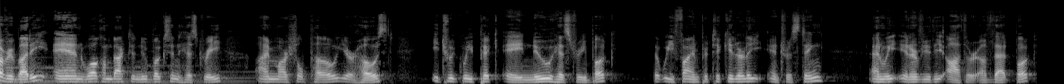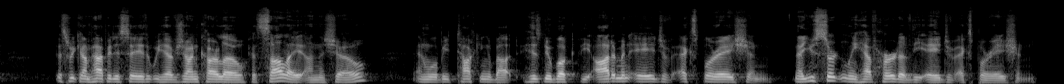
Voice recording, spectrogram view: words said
everybody, and welcome back to New Books in History. I'm Marshall Poe, your host. Each week we pick a new history book that we find particularly interesting, and we interview the author of that book. This week I'm happy to say that we have Giancarlo Casale on the show, and we'll be talking about his new book, The Ottoman Age of Exploration. Now, you certainly have heard of the Age of Exploration.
